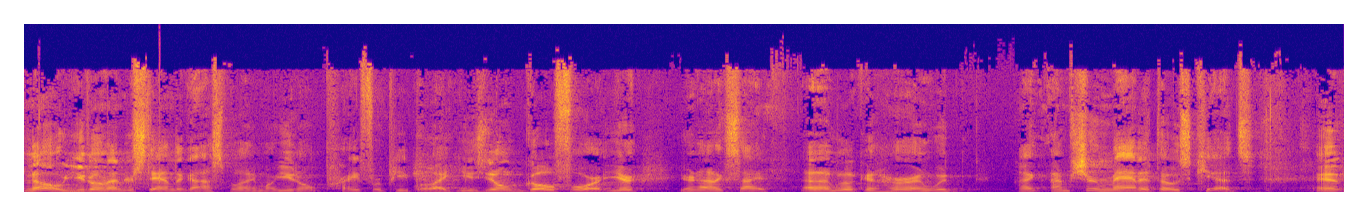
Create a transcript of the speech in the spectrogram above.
No, you don't understand the gospel anymore. You don't pray for people like you. You don't go for it. You're, you're not excited. And I'd look at her and would, like, I'm sure mad at those kids. And,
